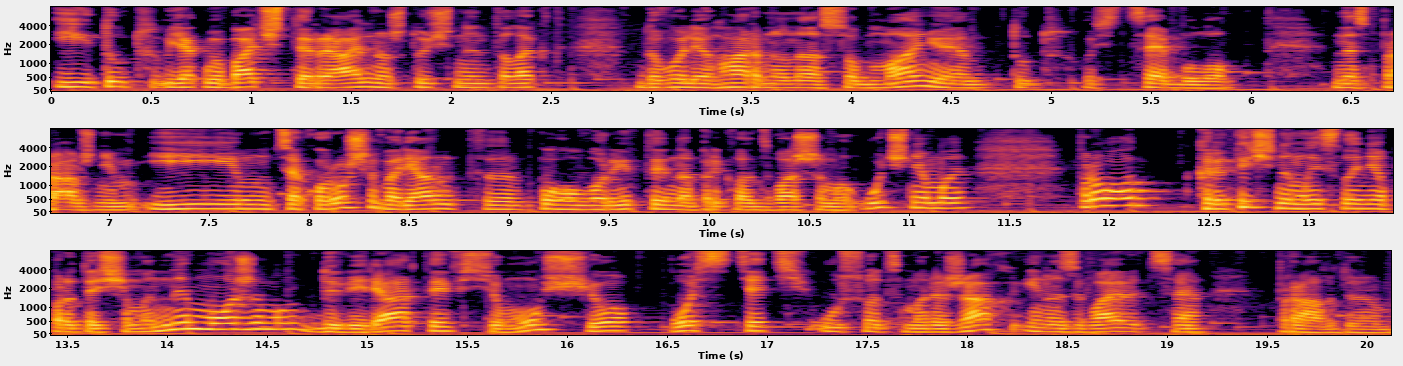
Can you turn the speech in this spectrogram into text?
І тут, як ви бачите, реально штучний інтелект доволі гарно нас обманює. Тут ось це було несправжнім. І це хороший варіант е, поговорити, наприклад, з вашими учнями про критичне мислення, про те, що ми не можемо довіряти всьому, що постять у соцмережах і називають це правдою.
